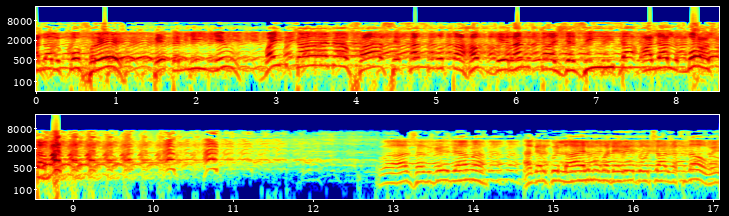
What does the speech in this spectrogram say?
على الكفر بدليل وإن كان فاسقا متحورا كجزيد على المعتمد۔ سدگے جا اگر کوئی لا علم وڈیرے دو چار رکھدا ہوئے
